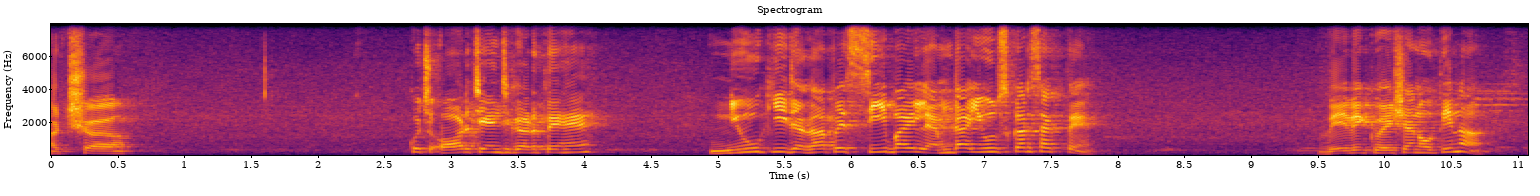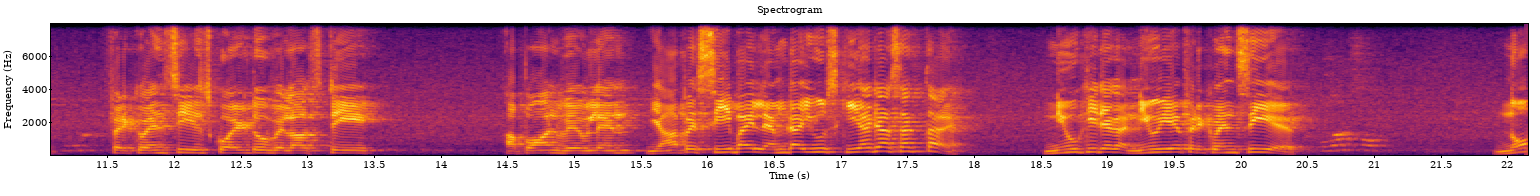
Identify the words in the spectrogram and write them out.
अच्छा। कुछ और चेंज करते हैं। न्यू की जगह पे सी बाई लेमडा यूज़ कर सकते हैं। वेव इक्वेशन होती ना? Frequency is equal to velocity upon wavelength यहाँ पे सी बाई लेमडा यूज़ किया जा सकता है। न्यू की जगह न्यू ये फ्रिक्वेंसी है। नो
